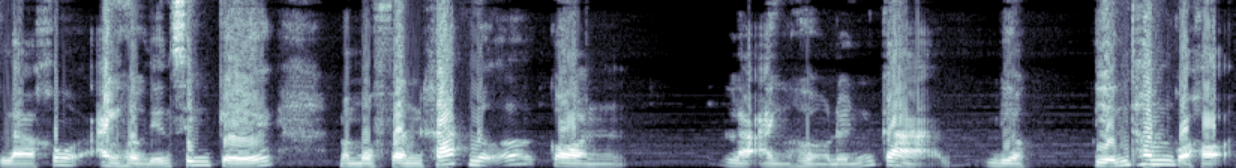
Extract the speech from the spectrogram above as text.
là không ảnh hưởng đến sinh kế mà một phần khác nữa còn là ảnh hưởng đến cả việc tiến thân của họ.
